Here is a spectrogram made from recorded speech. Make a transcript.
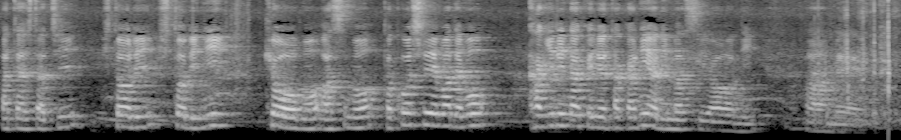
私たち一人一人に今日も明日も常しえまでも限りなく豊かにありますように。アーメン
